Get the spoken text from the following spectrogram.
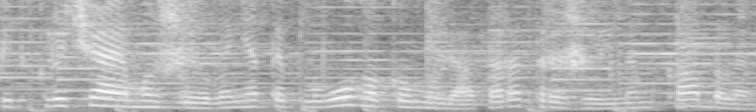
Підключаємо живлення теплового акумулятора трижильним кабелем.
